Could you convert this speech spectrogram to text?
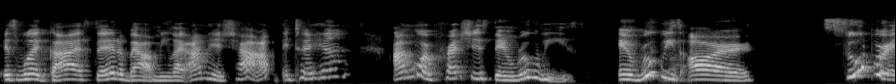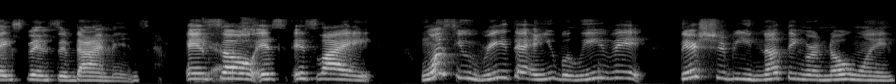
Is what God said about me. Like I'm his child. And to him, I'm more precious than rubies. And rubies are super expensive diamonds. And yes. so it's it's like once you read that and you believe it, there should be nothing or no one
